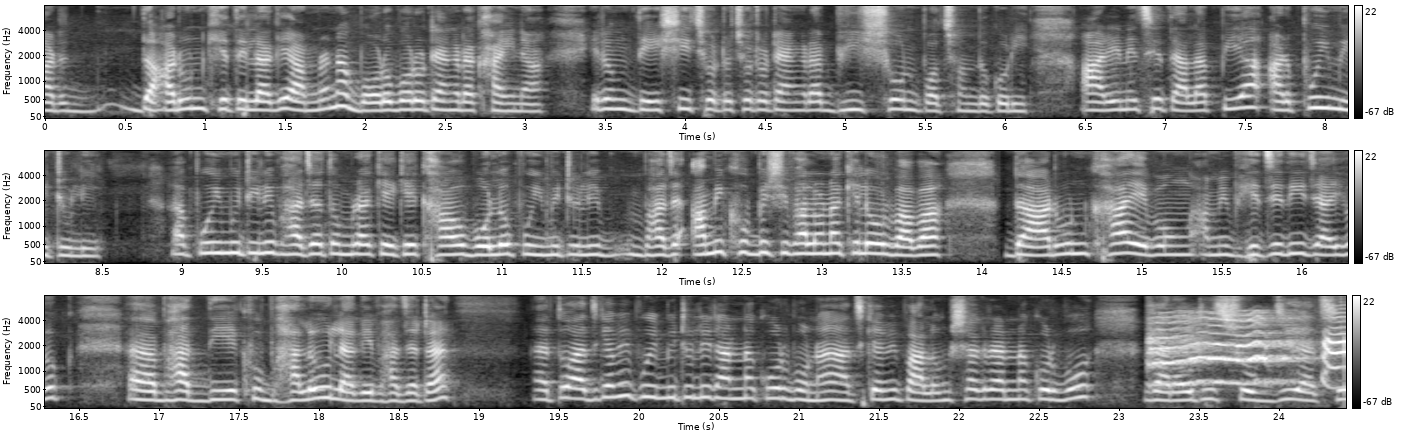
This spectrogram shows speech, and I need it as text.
আর দারুণ খেতে লাগে আমরা না বড় বড় ট্যাংরা খাই না। এরকম দেশি ছোট ছোট ট্যাংরা ভীষণ পছন্দ করি। আর এনেছে তেলাপিয়া আর পুঁই মিটুলি। আহ, পুঁই মিটুলি ভাজা তোমরা কে কে খাও বলো পুঁই মিটুলি ভাজা। আমি খুব বেশি ভালো না খেলে ওর বাবা দারুণ খায় এবং আমি ভেজে দিই যাই হোক ভাত দিয়ে খুব ভালোও লাগে ভাজাটা। তো আজকে আমি পুঁই মিটুলি রান্না করব না, আজকে আমি পালং শাক রান্না করব ভ্যারাইটিস সবজি আছে,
